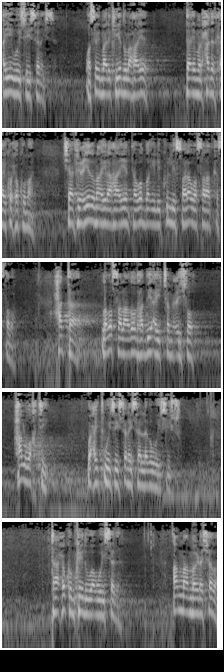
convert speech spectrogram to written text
ayay weysaysanaysaa waa siday maalikiyadu lahaayeen daa'imulxadadka ay ku xukumaan. Shaaficiyaduna ay lahaayeen tawada'i likulli sala wa salaad kastaba. Xataa laba salaadood haddii ay jamciso hal wakti waxay weysaysanaysaa laba weysayso. Taa xukumkeedu waa weysada. Amaa maydhashada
